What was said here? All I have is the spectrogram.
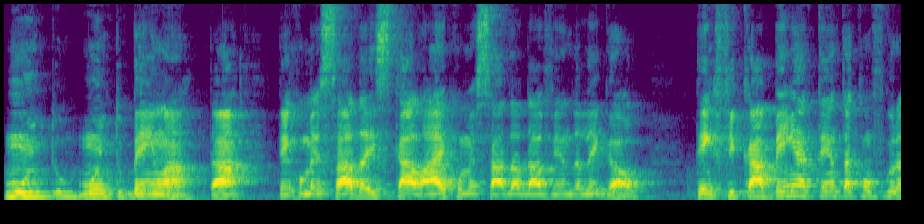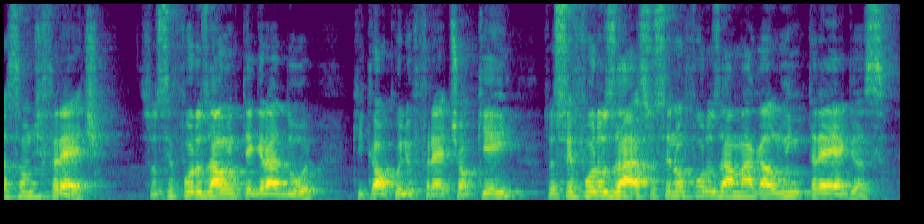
muito, muito bem lá, tá? Tem começado a escalar e começado a dar venda legal. Tem que ficar bem atento à configuração de frete. Se você for usar o integrador que calcule o frete, ok. Se você for usar, se você não for usar Magalu Entregas,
